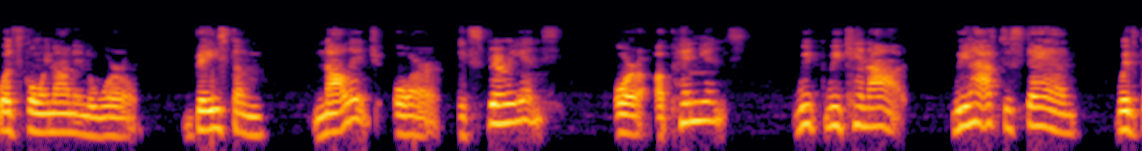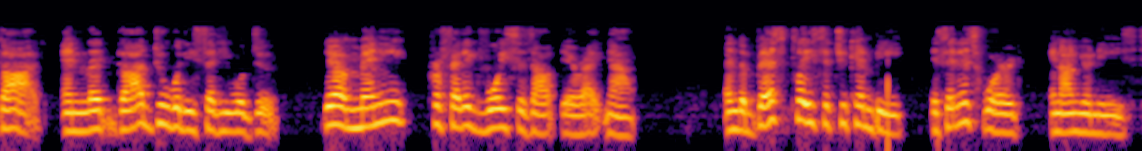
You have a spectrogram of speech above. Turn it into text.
what's going on in the world based on knowledge or experience or opinions. We we cannot. We have to stand with God and let God do what he said he will do. There are many prophetic voices out there right now and the best place that you can be is in His Word and on your knees,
